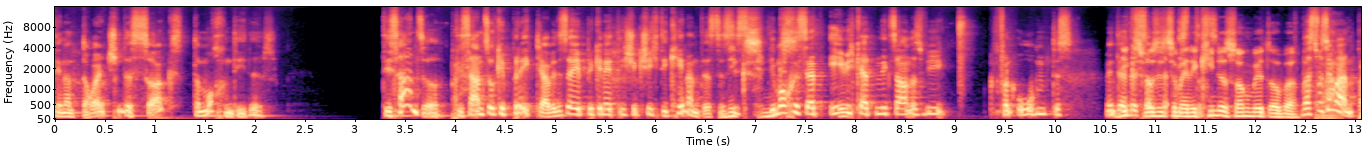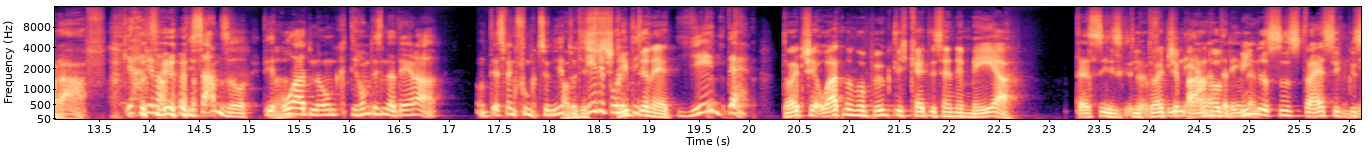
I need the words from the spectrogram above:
den Deutschen das sagst, dann machen die das. Die sind so. Die sind so geprägt, glaube ich. Das ist eine epigenetische Geschichte, die kennen das. das Nix, ist, die nix. machen seit Ewigkeiten nichts anderes wie von oben das. Nichts, was ich zu meinen Kindern sagen würde, aber du, was ich meine? brav. Ja, genau, die sind so. Die Ja. Ordnung, die haben das in der DNA. Und deswegen funktioniert Aber das jede stimmt Politik. ja nicht. Jede. Deutsche Ordnung und Pünktlichkeit ist eine Mehr. Das ist die Deutsche Bahn hat drinnen. mindestens 30 bis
